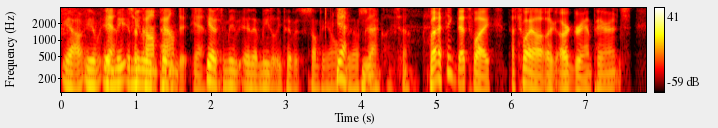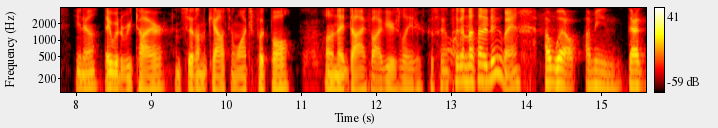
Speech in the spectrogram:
yeah, it, yeah. imme- so compound pivot- it. Yeah. Yes, imme- it immediately pivots to something else. yeah you know, so- exactly so. But i think that's why that's why uh, like our grandparents you know they would retire and sit on the couch and watch football Uh-huh. and they die five years later because Oh, they got nothing to do man Uh, well, I mean that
